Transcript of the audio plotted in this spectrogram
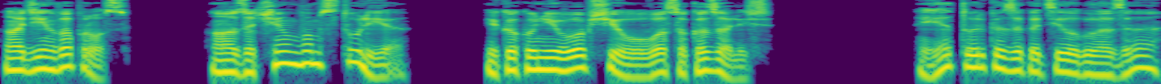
«Один вопрос. А зачем вам стулья? И как они вообще у вас оказались?» Я только закатил глаза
